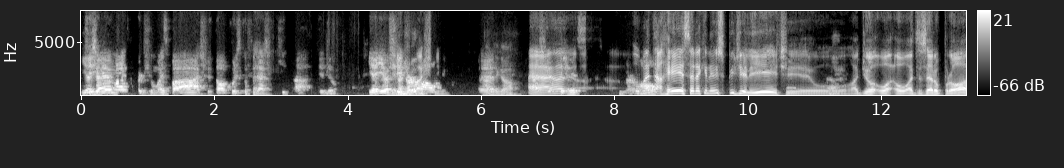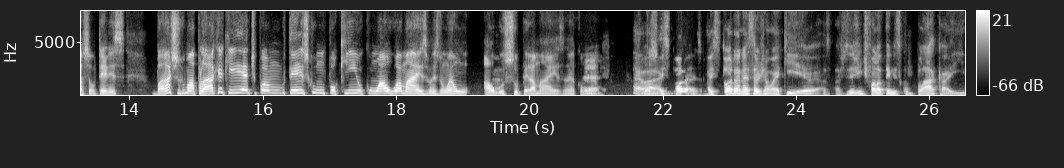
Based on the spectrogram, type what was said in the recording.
e que já é mais um perfil mais baixo e tal, por isso que eu falei, é. acho que tá, entendeu? E aí eu achei normal. É, ah, legal. É, o Meta Racer é que nem o Speed Elite, o, é. o, o Ad Zero Pro, são tênis baixos com uma placa que é tipo um tênis com um pouquinho, com algo a mais, mas não é um algo é. super a mais, né? Como, é. É, a, história, a história, né, Sérgio, é que é, às vezes a gente fala tênis com placa e,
